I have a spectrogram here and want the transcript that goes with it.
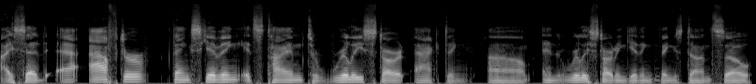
I said a- after Thanksgiving, it's time to really start acting um, and really starting getting things done. So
